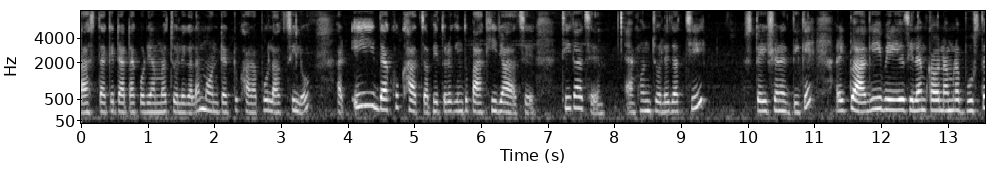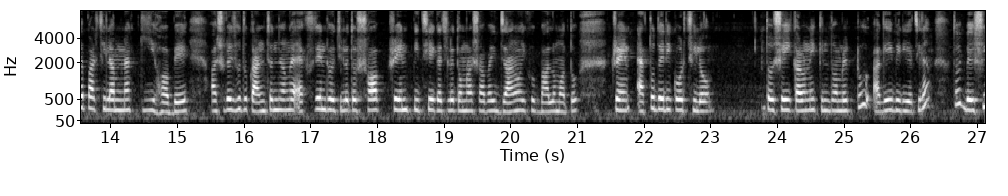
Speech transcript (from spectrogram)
রাস্তাকে টাটা করে আমরা চলে গেলাম, মনটা একটু খারাপও লাগছিল। আর এই দেখো খাঁচা, ভেতরে কিন্তু পাখিরা আছে, ঠিক আছে? এখন চলে যাচ্ছি স্টেশনের দিকে। আর একটু আগেই বেরিয়েছিলাম, কারণ আমরা বুঝতে পারছিলাম না কি হবে। আসলে যেহেতু কাঞ্চনজঙ্ঘা অ্যাক্সিডেন্ট হয়েছিল, তো সব ট্রেন পিছিয়ে গেছিল। তোমরা সবাই জানোই খুব ভালো মতো ট্রেন এত দেরি করছিল। তো সেই কারণেই কিন্তু আমরা একটু আগেই বেরিয়েছিলাম। তবে বেশি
